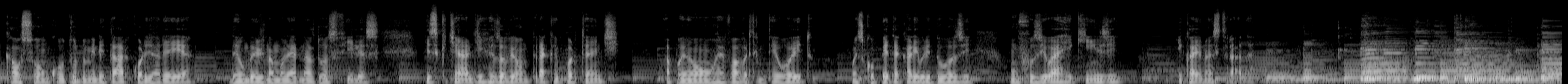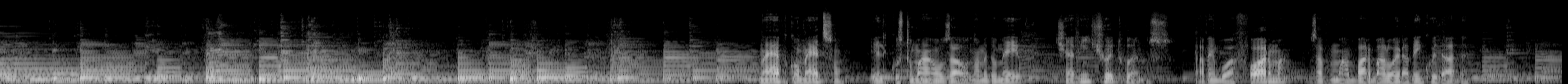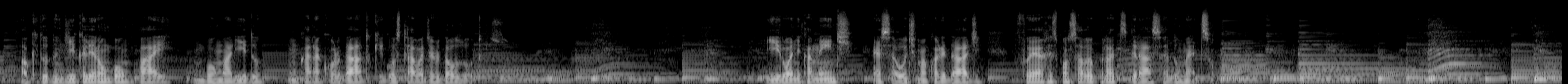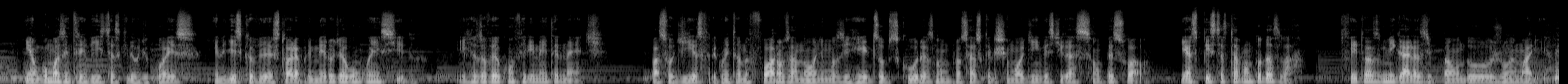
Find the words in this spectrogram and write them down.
calçou um coturno militar cor de areia, deu um beijo na mulher e nas duas filhas, disse que tinha de resolver um treco importante, apanhou um revólver 38, uma escopeta calibre 12, um fuzil R-15 e caiu na estrada. Na época, o Madison, ele costuma usar o nome do meio, tinha 28 anos, estava em boa forma, usava uma barba loira bem cuidada. Ao que tudo indica, ele era um bom pai, um bom marido, um cara acordado que gostava de ajudar os outros. E, ironicamente, essa última qualidade foi a responsável pela desgraça do Madison. Em algumas entrevistas que deu depois, ele disse que ouviu a história primeiro de algum conhecido e resolveu conferir na internet, Passou dias frequentando fóruns anônimos e redes obscuras num processo que ele chamou de investigação pessoal. E as pistas estavam todas lá, feito as migalhas de pão do João e Maria.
